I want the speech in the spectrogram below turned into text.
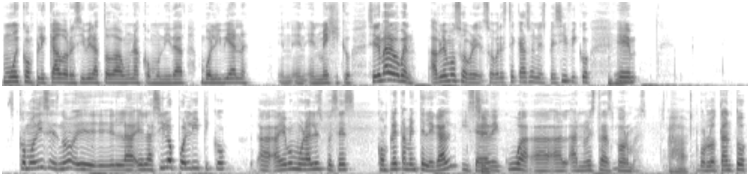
muy complicado recibir a toda una comunidad boliviana en, en- en México. Sin embargo, bueno, hablemos sobre, sobre este caso en específico. Eh, como dices, ¿no? Eh, la- el asilo político a, a Evo Morales pues es completamente legal y se Sí. adecua a, a- a nuestras normas. Ajá. Por lo tanto,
